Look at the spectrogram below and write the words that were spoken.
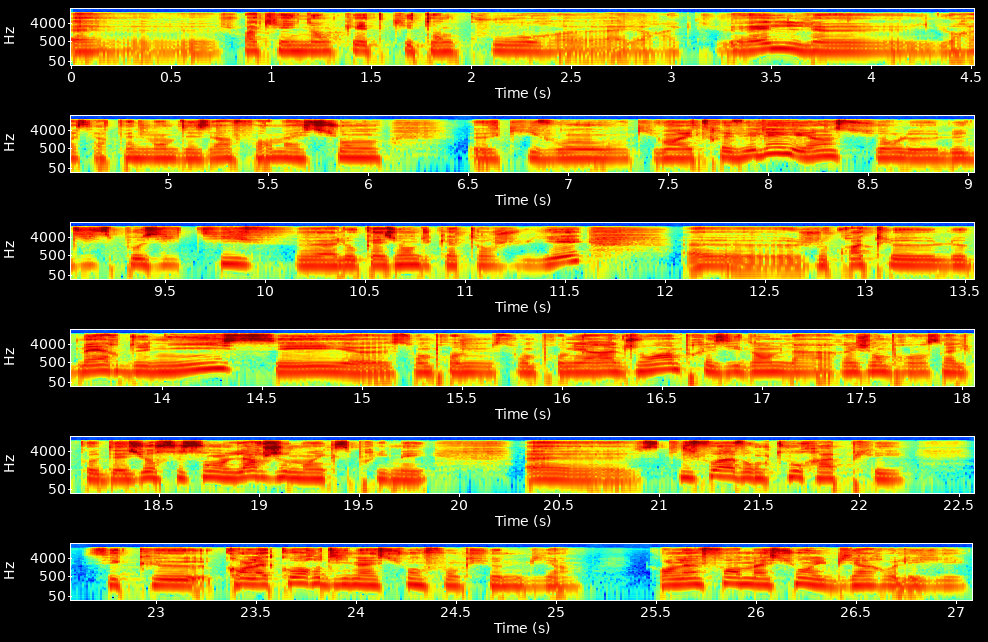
Euh, je crois qu'il y a une enquête qui est en cours euh, à l'heure actuelle. Euh, il y aura certainement des informations euh, qui vont qui vont être révélées hein, sur le, le dispositif euh, à l'occasion du 14 juillet. Euh, je crois que le, le maire de Nice et son, son premier adjoint, président de la région Provence-Alpes-Côte d'Azur, se sont largement exprimés. Ce qu'il faut avant tout rappeler, c'est que quand la coordination fonctionne bien, quand l'information est bien relayée,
